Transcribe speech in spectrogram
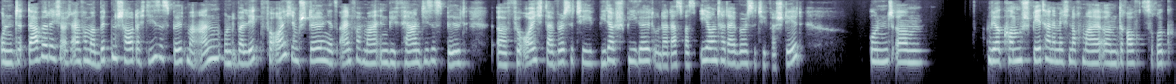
Und da würde ich euch einfach mal bitten, schaut euch dieses Bild mal an und überlegt für euch im Stillen jetzt einfach mal, inwiefern dieses Bild äh, für euch Diversity widerspiegelt oder das, was ihr unter Diversity versteht. Und ähm, wir kommen später nämlich nochmal ähm, drauf zurück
